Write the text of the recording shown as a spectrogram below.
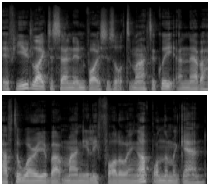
If you'd like to send invoices automatically and never have to worry about manually following up on them again,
